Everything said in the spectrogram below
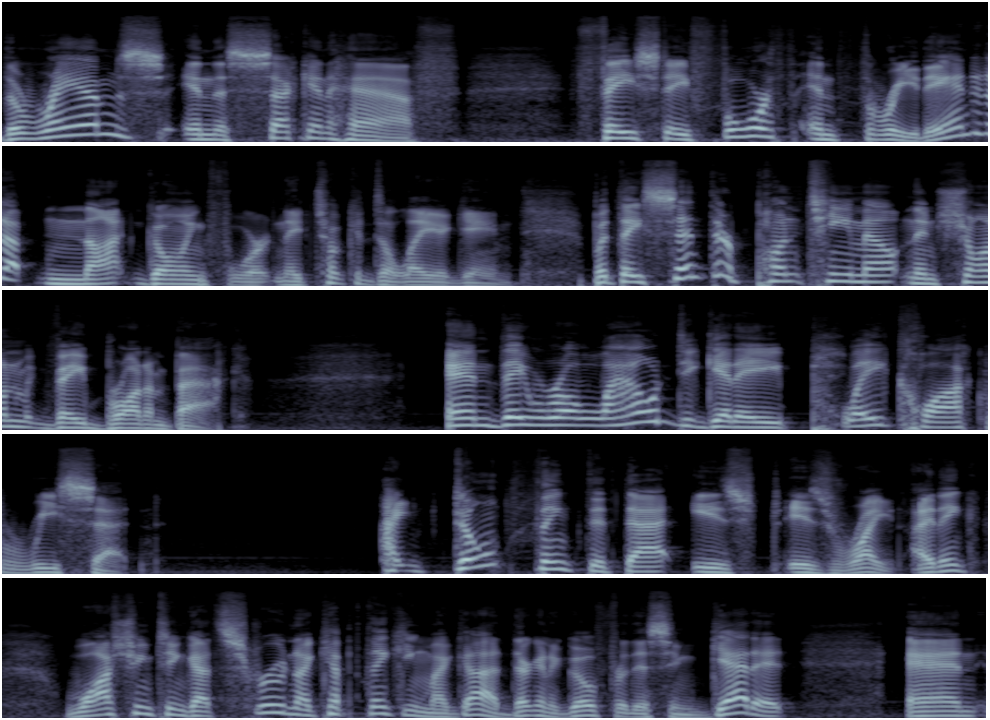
the Rams in the second half faced a fourth and three. They ended up not going for it and they took a delay a game. But they sent their punt team out and then Sean McVay brought them back. And they were allowed to get a play clock reset. I don't think that that is is right. I think Washington got screwed, and I kept thinking, my God, they're going to go for this and get it, and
